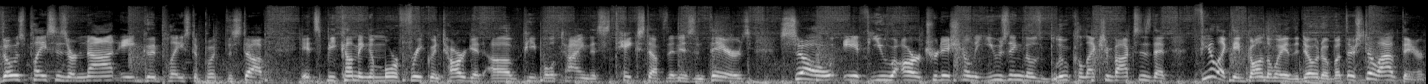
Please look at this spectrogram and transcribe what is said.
those places are not a good place to put the stuff. It's becoming a more frequent target of people trying to take stuff that isn't theirs. So if you are traditionally using those blue collection boxes that feel like they've gone the way of the dodo, but they're still out there,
